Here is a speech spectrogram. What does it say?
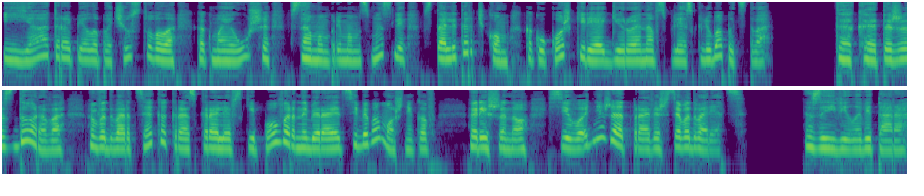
И я оторопела почувствовала, как мои уши в самом прямом смысле стали торчком, как у кошки, реагируя на всплеск любопытства. «Так это же здорово! Во дворце как раз королевский повар набирает себе помощников. Решено, сегодня же отправишься во дворец», — заявила Витара.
